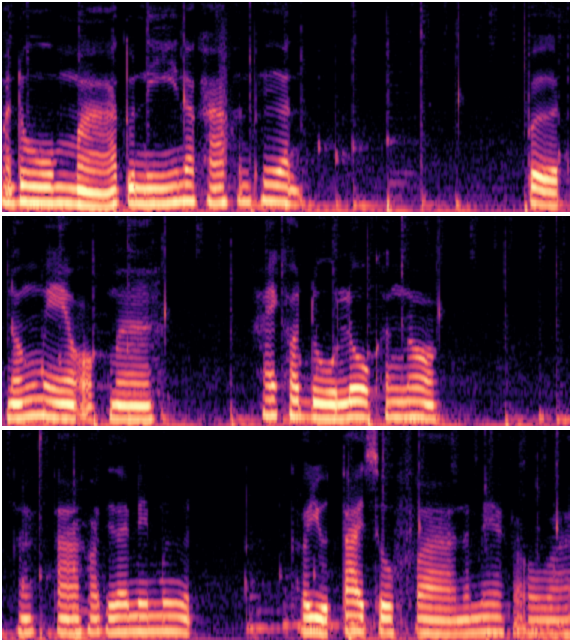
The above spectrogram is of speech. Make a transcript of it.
มาดูหมาตัวนี้นะคะเพื่อนๆ เปิดน้องแมวออกมา ให้เขาดูโลกข้างนอกนะตาเขาจะได้ไม่มืด เขาอยู่ใต้โซฟานะแม่เขาเอาไว้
